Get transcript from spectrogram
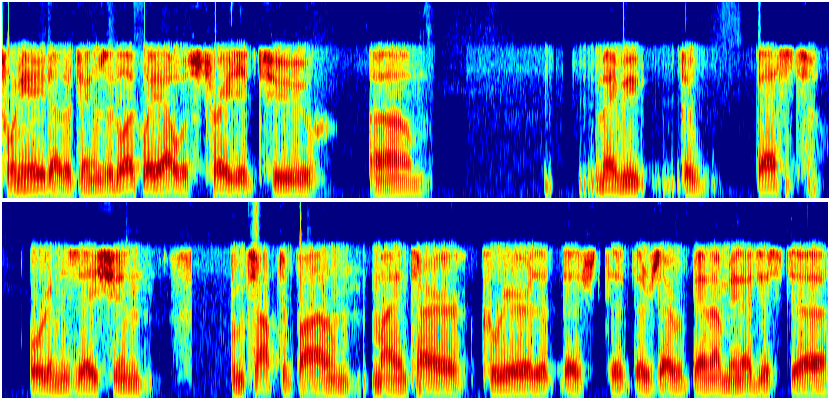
28 other teams. And luckily I was traded to um, maybe the best organization from top to bottom my entire career that there's, that there's ever been. I mean, I just uh,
